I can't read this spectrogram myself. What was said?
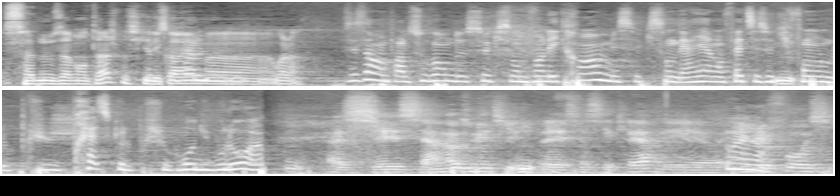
ça nous avantage parce qu'il est quand même. voilà. C'est ça, on parle souvent de ceux qui sont devant l'écran, mais ceux qui sont derrière, en fait, c'est ceux qui Mm. font le plus, presque le plus gros du boulot. hein. Euh, C'est un autre métier, et ça c'est clair, et euh, Voilà. il le faut aussi.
